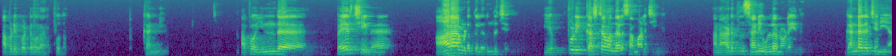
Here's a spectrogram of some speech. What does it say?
அப்படிப்பட்ட ஒரு அற்புதம். கன்னி அப்போ இந்த பயிற்சியில ஆறாம் இடத்துல இருந்துச்சு. எப்படி கஷ்டம் வந்தாலும் சமாளிச்சிங்க. ஆனா அடுத்தது சனி உள்ள நுழையுது. கண்டக சனியா?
